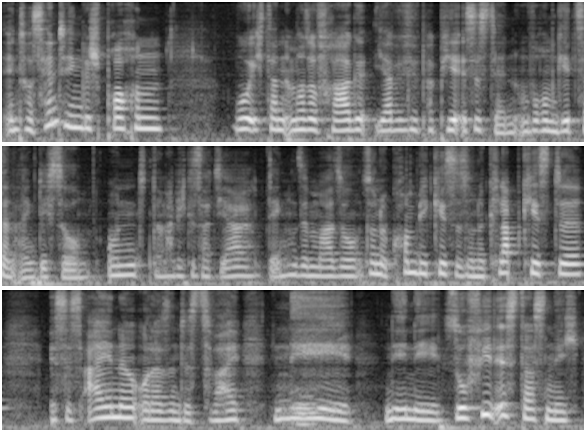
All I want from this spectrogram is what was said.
Interessentin gesprochen, wo ich dann immer so frage, ja, wie viel Papier ist es denn und worum geht es denn eigentlich so? Und dann habe ich gesagt, ja, denken Sie mal so, so eine Kombikiste, so eine Klappkiste, ist es eine oder sind es zwei? Nee, nee, nee, so viel ist das nicht.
